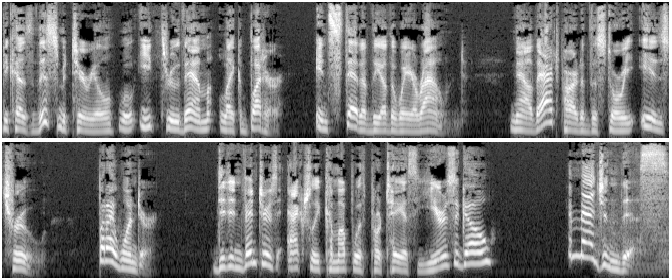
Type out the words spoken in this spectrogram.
because this material will eat through them like butter instead of the other way around. Now that part of the story is true. But I wonder, did inventors actually come up with Proteus years ago? Imagine this.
